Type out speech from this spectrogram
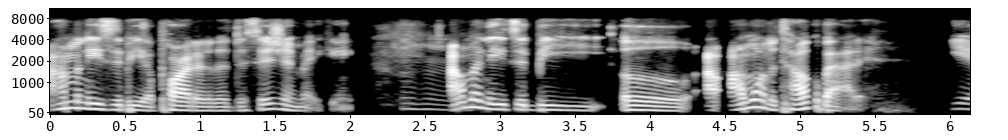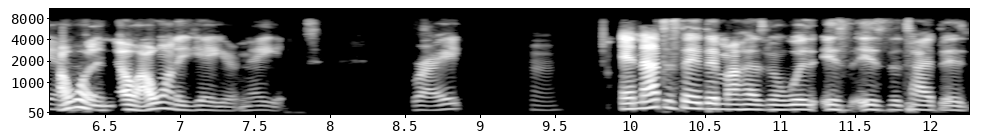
i'm gonna need to be a part of the decision making Mhm. i'm gonna need to be uh i, I want to talk about it yeah. I want to know. I want to yay or nay it, right? Mm. And not to say that my husband would is is the type that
